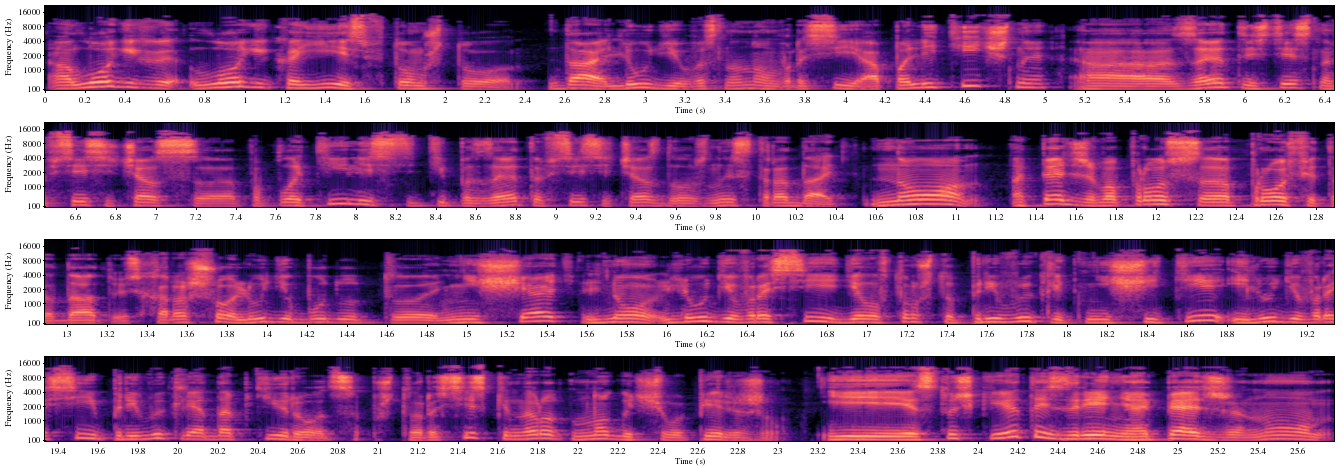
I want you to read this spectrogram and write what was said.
а, логика, логика есть в том, что, да, люди в основном в России аполитичны, а, за это, естественно, все сейчас поплатились, типа за это все сейчас должны страдать. Но, опять же, вопрос э, профита, да, то есть хорошо, люди будут э, нищать, но люди в России, дело в том, что привыкли к нищете, и люди в России привыкли адаптироваться, потому что российский народ много чего пережил. И с точки этой зрения, опять же, ну,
